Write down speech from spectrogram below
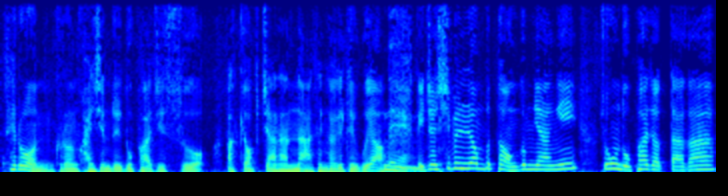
새로운 그런 관심들이 높아질 수밖에 없지 않았나 생각이 들고요. 네. 2011년부터 언급량이 조금 높아졌다가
